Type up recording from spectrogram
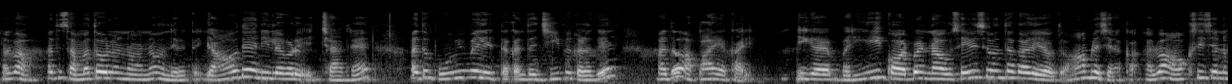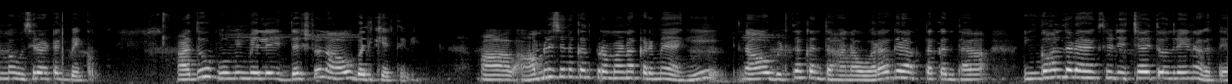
ಅಲ್ವಾ? ಅದು ಸಮತೋಲನವನ್ನು ಹೊಂದಿರುತ್ತೆ. ಯಾವುದೇ ಅನಿಲಗಳು ಹೆಚ್ಚಾದರೆ ಅದು ಭೂಮಿ ಮೇಲೆ ಇರ್ತಕ್ಕಂಥ ಜೀವಿಗಳಿಗೆ ಅದು ಅಪಾಯಕಾರಿ. ಈಗ ಬರೀ ಕಾರ್ಬನ್ ನಾವು ಸೇವಿಸುವಂಥ ಗಾಳಿ ಯಾವುದು? ಆಮ್ಲಜನಕ, ಅಲ್ವಾ? ಆಕ್ಸಿಜನ್ ನಮ್ಮ ಉಸಿರಾಟಕ್ಕೆ ಬೇಕು. ಅದು ಭೂಮಿ ಮೇಲೆ ಇದ್ದಷ್ಟು ನಾವು ಬದುಕಿರ್ತೀವಿ. ಆಮ್ಲಜನಕದ ಪ್ರಮಾಣ ಕಡಿಮೆಯಾಗಿ ನಾವು ಬಿಡ್ತಕ್ಕಂತಹ, ನಾವು ಹೊರಗೆ ಆಗ್ತಕ್ಕಂತಹ ಇಂಗಾಲದ ಡೈಆಕ್ಸೈಡ್ ಹೆಚ್ಚಾಯಿತು ಅಂದರೆ ಏನಾಗುತ್ತೆ?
